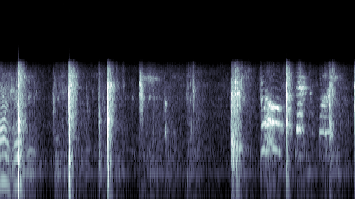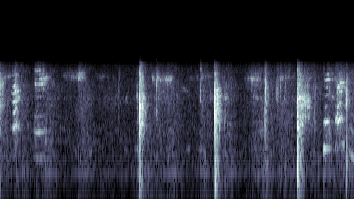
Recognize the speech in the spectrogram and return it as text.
orange here. Thank you.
